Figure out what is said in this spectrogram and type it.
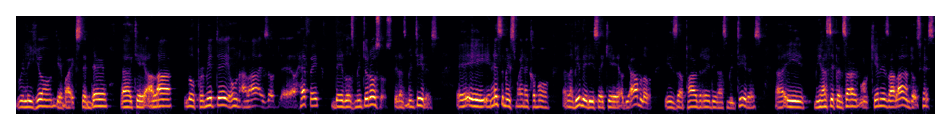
religión que va a extender, que Alá lo permite, un Alá es el, jefe de los mentirosos, de las mentiras. Y en eso me suena como la Biblia dice que el diablo es el padre de las mentiras y me hace pensar, ¿quién es Alá? Entonces,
